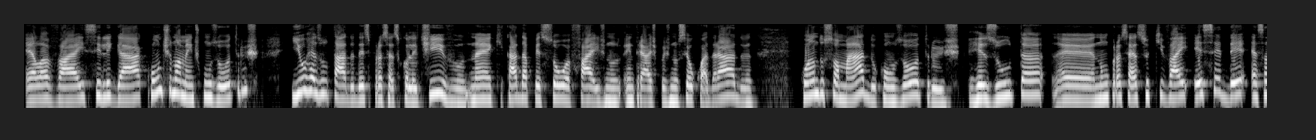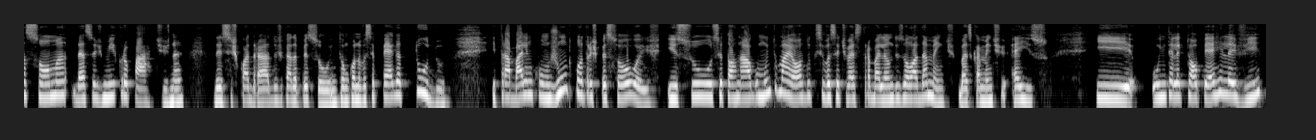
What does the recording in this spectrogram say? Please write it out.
ela vai se ligar continuamente com os outros e o resultado desse processo coletivo, né, que cada pessoa faz, no, entre aspas, no seu quadrado, quando somado com os outros, resulta é, num processo que vai exceder essa soma dessas micropartes, né? Desses quadrados de cada pessoa. Então, quando você pega tudo e trabalha em conjunto com outras pessoas, isso se torna algo muito maior do que se você estivesse trabalhando isoladamente. Basicamente é isso. E o intelectual Pierre Levy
